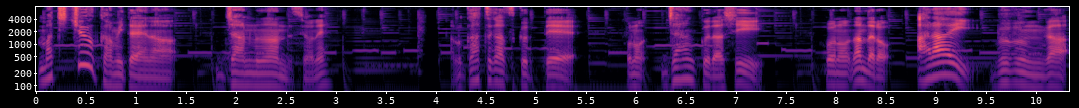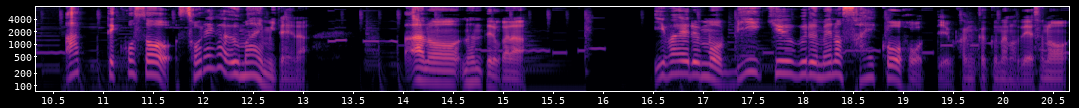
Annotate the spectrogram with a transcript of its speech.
町中華みたいなジャンルなんですよね。あのガツガツ食って、このジャンクだし、このなんだろう、粗い部分があってこそ、それがうまいみたいな。あの、なんていうのかな。いわゆるもう B 級グルメの最高峰っていう感覚なので、その、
